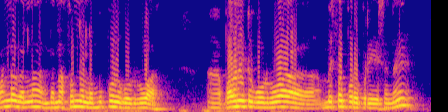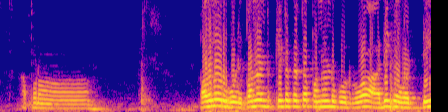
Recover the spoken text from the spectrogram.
பண்ணதெல்லாம் அந்த நான் சொன்னல முப்பது கோடி ரூபா. பதினெட்டு கோடி ரூபா மிஸ்அப்ரோப்ரியேஷனு அப்புறம் பதினோரு கோடி பன்னெண்டு கிட்டத்தட்ட பன்னெண்டு கோடி ரூபா அதிக வட்டி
